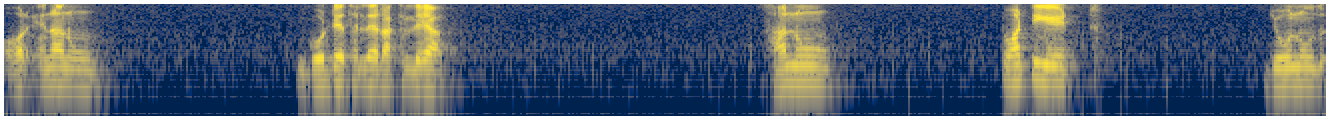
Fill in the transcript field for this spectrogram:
ਔਰ ਇਹਨਾਂ ਨੂੰ ਗੋਡੇ ਥੱਲੇ ਰੱਖ ਲਿਆ। ਸਾਨੂੰ 28 ਜੂਨ ਨੂੰ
